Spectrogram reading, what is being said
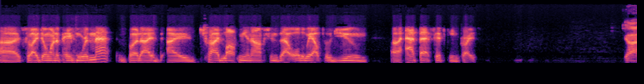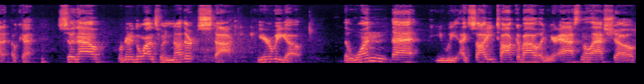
Uh, so I don't want to pay more than that, but I I tried locking in options out all the way out till June uh, at that 15 price. Got it. Okay. So now we're going to go on to another stock. Here we go. The one that you, we, I saw you talk about and you're asked in the last show,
